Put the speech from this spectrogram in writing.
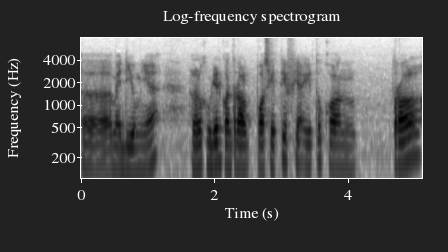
uh, mediumnya, lalu kemudian kontrol positif yaitu kontrol,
